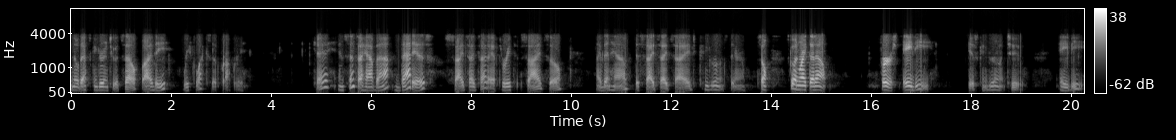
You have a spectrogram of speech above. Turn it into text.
know that's congruent to itself by the reflexive property. Okay, and since I have that, that is side, side, side. I have three sides, so I then have the side, side, side congruence theorem. So let's go ahead and write that out. First, AD is congruent to AB.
